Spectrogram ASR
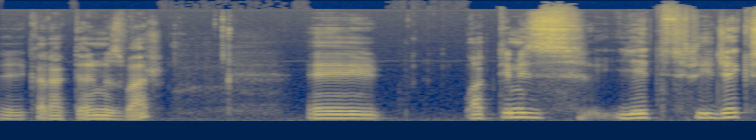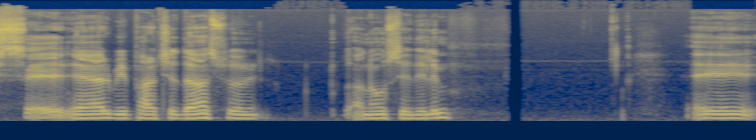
e, karakterimiz var. E, vaktimiz yetecekse eğer bir parça daha söyle, anons edelim. E,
